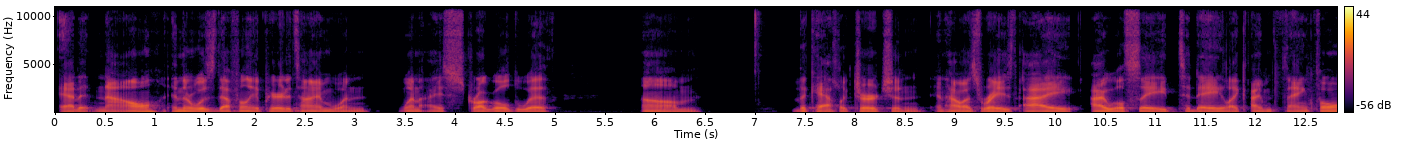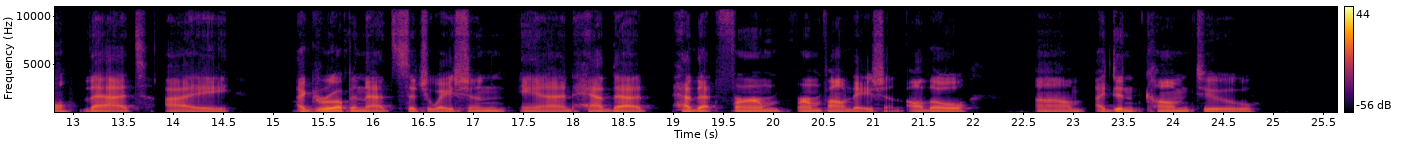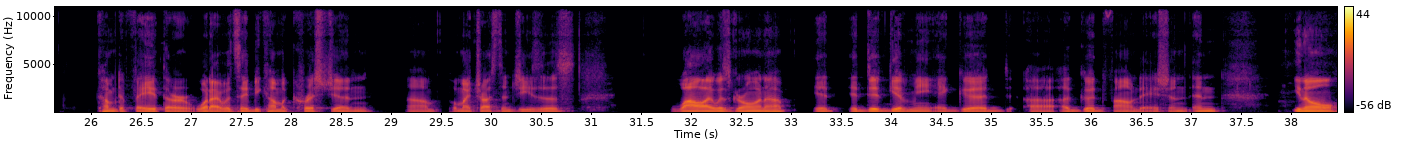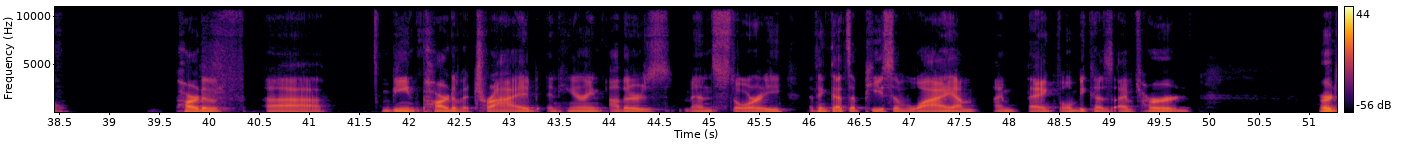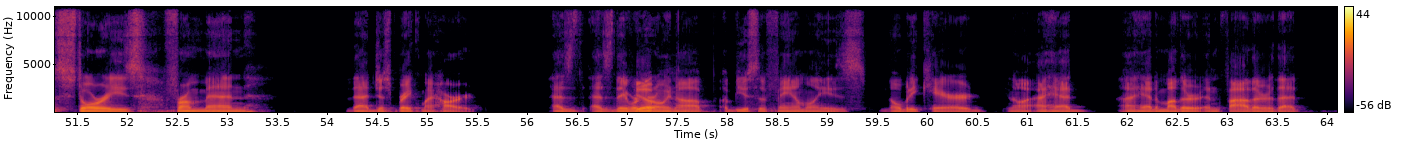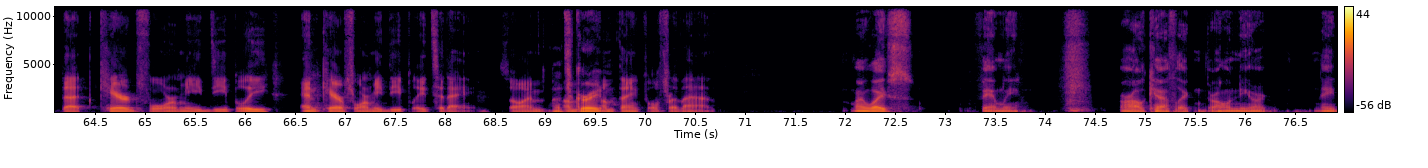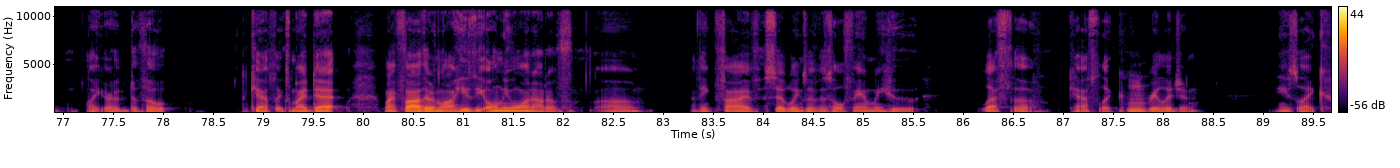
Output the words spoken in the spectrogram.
at it now, and there was definitely a period of time when when I struggled with um the Catholic Church and and how I was raised. I I will say today, like I'm thankful that I I grew up in that situation and had that had that firm firm foundation. Although um, I didn't come to come to faith or what I would say become a Christian, um, put my trust in Jesus while I was growing up, it it did give me a good uh, a good foundation. And you know, part of uh, being part of a tribe and hearing others men's story, I think that's a piece of why I'm I'm thankful because I've heard heard stories from men that just break my heart as as they were yep. growing up abusive families nobody cared you know i had i had a mother and father that that cared for me deeply and care for me deeply today so i'm that's I'm, great i'm thankful for that my wife's family are all catholic they're all in new york they like are devout catholics my dad my father-in-law he's the only one out of um, i think five siblings of his whole family who left the Catholic mm. religion. He's like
